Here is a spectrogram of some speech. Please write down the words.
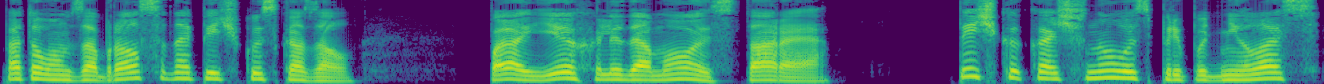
Потом он забрался на печку и сказал «Поехали домой, старая». Печка качнулась, приподнялась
